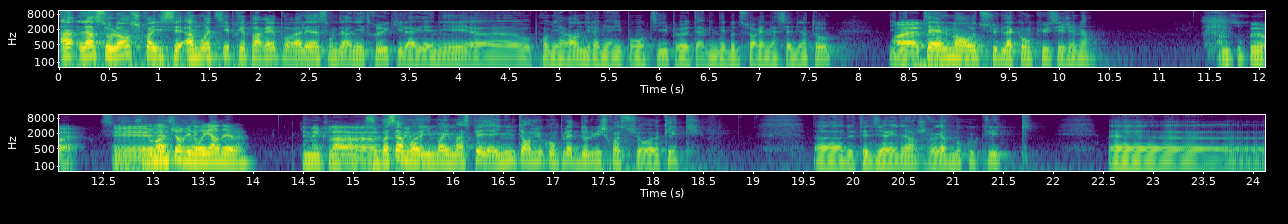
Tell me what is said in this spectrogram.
un- L'insolence, je crois, il s'est à moitié préparé pour aller à son dernier truc. Il a gagné euh, au premier round, il a mis un hippon au type, euh, terminé, bonne soirée, merci à bientôt. Il Ouais, est tellement au-dessus de la concu, c'est gênant. Un petit peu, ouais. C'est donne même envie de regarder, ouais. Ces mecs-là. euh, C'est pas ça, moi, il, moi, il m'inspire. Il y a une interview complète de lui, je crois, sur euh, Click euh, de Teddy Riner. Je regarde beaucoup Click. Euh,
